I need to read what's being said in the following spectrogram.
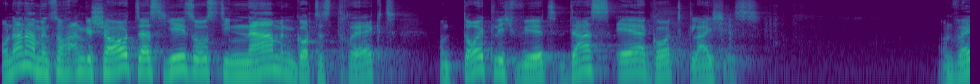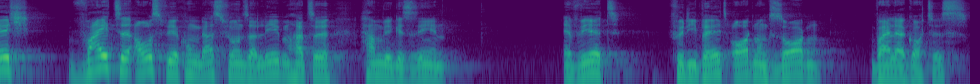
Und dann haben wir uns noch angeschaut, dass Jesus die Namen Gottes trägt und deutlich wird, dass er Gott gleich ist. Und welch weite Auswirkungen das für unser Leben hatte, haben wir gesehen. Er wird für die Weltordnung sorgen, weil er Gott ist.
